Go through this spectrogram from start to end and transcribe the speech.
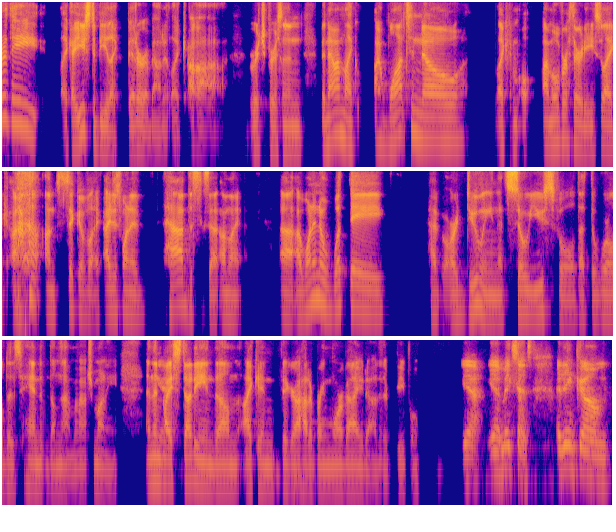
are they like? I used to be like bitter about it. Like, ah, rich person. But now I'm like, I want to know, like I'm, I'm over 30. So like, I'm sick of like, I just want to have the success. I'm like, uh, I want to know what they have are doing that's so useful that the world has handed them that much money and then yeah. by studying them i can figure out how to bring more value to other people yeah, yeah. It makes sense. I think um,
